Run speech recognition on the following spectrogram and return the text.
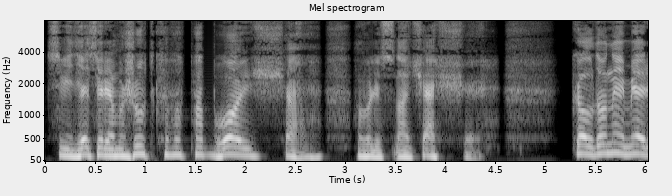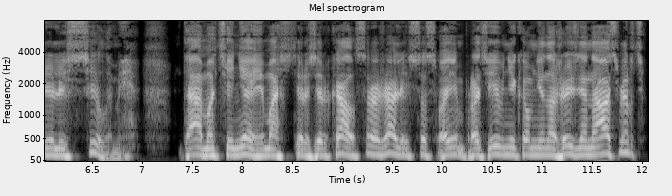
свидетелем жуткого побоища в лесной чаще». Колдуны мерились силами. Дама теней и мастер зеркал сражались со своим противником не на жизнь, а на смерть,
